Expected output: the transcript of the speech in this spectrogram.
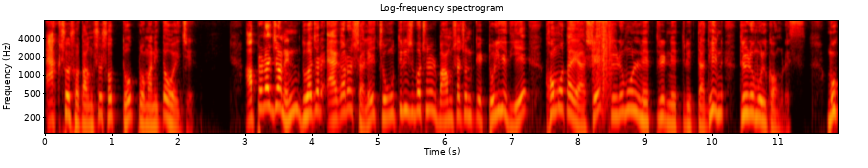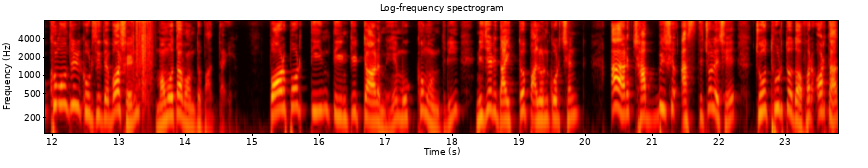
একশো শতাংশ সত্য প্রমাণিত হয়েছে। আপনারা জানেন দু হাজার এগারো সালে চৌত্রিশ বছরের বাম শাসনকে টলিয়ে দিয়ে ক্ষমতায় আসে তৃণমূল নেত্রীর নেতৃত্বাধীন তৃণমূল কংগ্রেস। মুখ্যমন্ত্রীর কুর্সিতে বসেন মমতা বন্দ্যোপাধ্যায়। পরপর তিন তিনটি টার্মে মুখ্যমন্ত্রী নিজের দায়িত্ব পালন করছেন। আর ছাব্বিশে আসতে চলেছে চতুর্থ দফার, অর্থাৎ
